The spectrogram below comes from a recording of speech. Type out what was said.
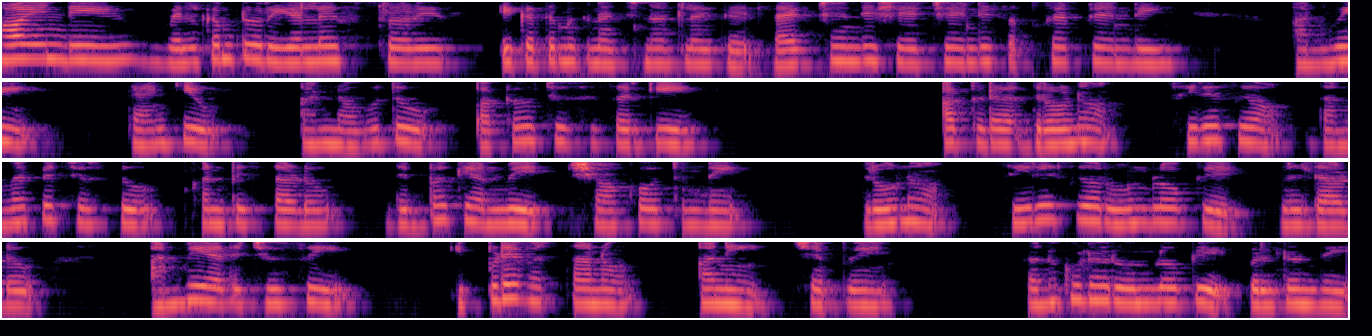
హాయ్ అండి. Welcome to real life stories. ఈ కథ మీకు నచ్చినట్లయితే లైక్ చేయండి, షేర్ చేయండి, సబ్స్క్రైబ్ చేయండి. అన్వి థ్యాంక్ యూ అని నవ్వుతూ పక్కకు చూసేసరికి అక్కడ ద్రోణ సీరియస్గా తన వైపే చూస్తూ కనిపిస్తాడు. దెబ్బకి అన్వి షాక్ అవుతుంది. ద్రోణ సీరియస్గా రూమ్లోకి వెళ్తాడు. అన్వి అది చూసి ఇప్పుడే వస్తాను అని చెప్పి తను కూడా రూమ్లోకి వెళ్తుంది.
